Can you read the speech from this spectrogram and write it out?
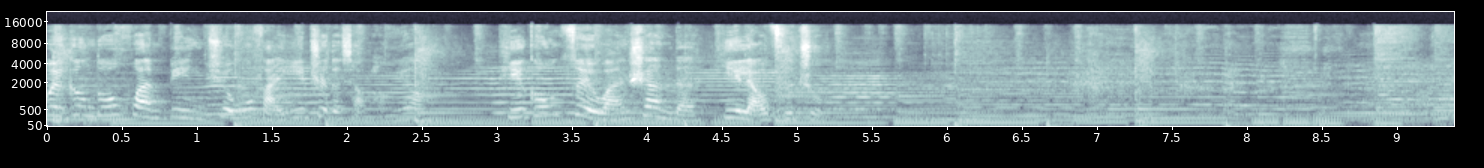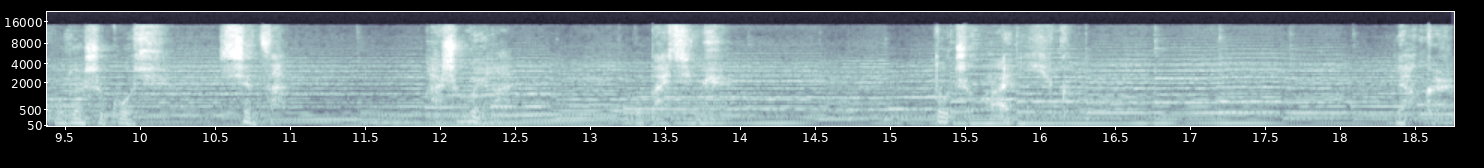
为更多患病却无法医治的小朋友提供最完善的医疗资助。无论是过去、现在，还是未来，我白晴雨都只会爱你一个。两个人，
